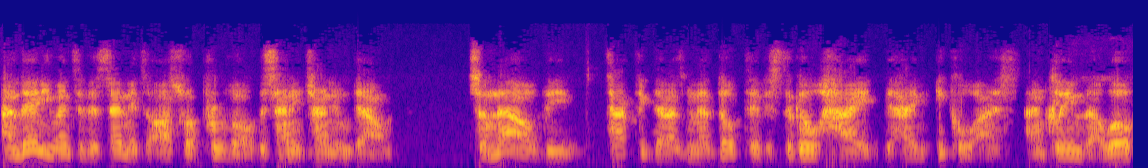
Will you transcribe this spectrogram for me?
And then he went to the Senate to ask for approval. The Senate turned him down. So now the tactic that has been adopted is to go hide behind ECOWAS and claim that, well,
